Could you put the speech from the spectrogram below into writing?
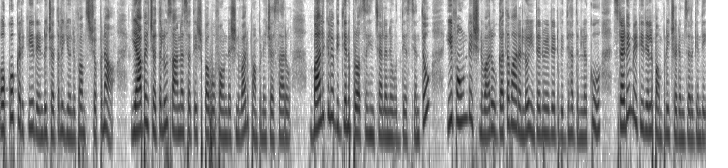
ఒక్కొక్కరికి రెండు జతలు యూనిఫామ్స్ చొప్పున యాభై జతలు సానా సతీష్ బాబు ఫౌండేషన్ వారు పంపిణీ చేశారు. బాలికల విద్యను ప్రోత్సహించాలనే ఉద్దేశ్యంతో ఈ ఫౌండేషన్ వారు గత వారంలో ఇంటర్మీడియట్ విద్యార్థినులకు స్టడీ మెటీరియల్ పంపిణీ చేయడం జరిగింది.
